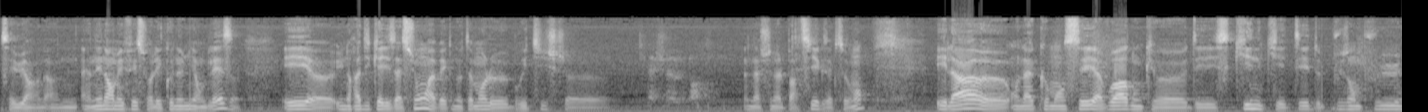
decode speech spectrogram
ça a eu un, énorme effet sur l'économie anglaise, et une radicalisation avec notamment le British National Party, National Party exactement, et là, euh, on a commencé à voir donc, euh, des skins qui étaient de plus en plus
